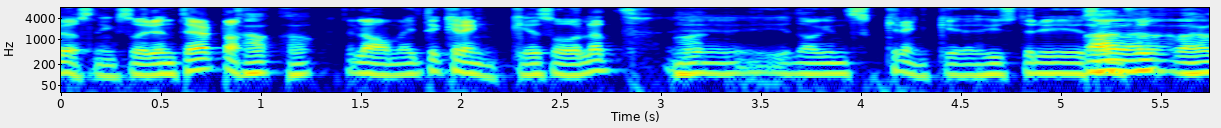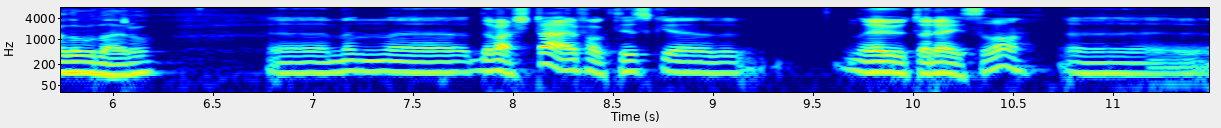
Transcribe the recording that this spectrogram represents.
løsningsorientert. da. Ja, ja. La meg ikke krenke så lett i, i dagens krenkehysterisamfunn. nei, nei, det var der også. Eh, men eh, det verste er faktisk eh, når jeg er ute og reiser da, eh,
